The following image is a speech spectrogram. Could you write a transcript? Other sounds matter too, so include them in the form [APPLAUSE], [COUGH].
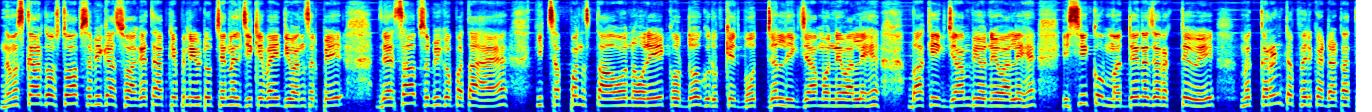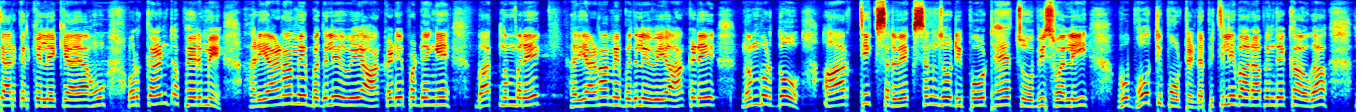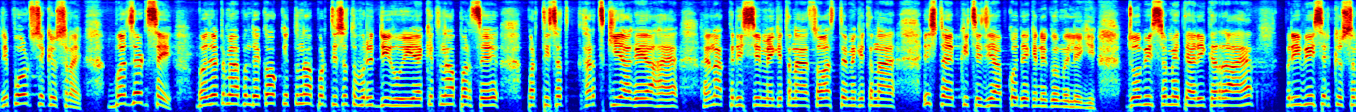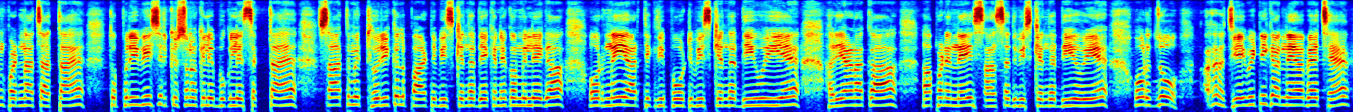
नमस्कार दोस्तों, आप सभी का स्वागत है आपके अपने YouTube चैनल जी के भाई दीवानसर पे। जैसा आप सभी को पता है कि छप्पन, सत्तावन और एक और दो ग्रुप के बहुत जल्द एग्ज़ाम होने वाले हैं, बाकी एग्ज़ाम भी होने वाले हैं। इसी को मद्देनजर रखते हुए मैं करंट अफेयर का डाटा तैयार करके लेके आया हूँ और करंट अफेयर में हरियाणा में बदले हुए आंकड़े पढ़ेंगे। बात नंबर एक, हरियाणा में बदले हुए आंकड़े। नंबर दो, आर्थिक सर्वेक्षण जो रिपोर्ट है चौबीस वाली, वो बहुत इंपॉर्टेंट है। पिछली बार आपने देखा होगा रिपोर्ट से क्वेश्चन है? बजट से। बजट में आपने देखा कितना प्रतिशत वृद्धि हुई है? कितना पर से प्रतिशत खर्च किया गया है? है ना? कृषि में कितना है? स्वास्थ्य में कितना है? इस टाइप की चीज़ें आपको देखने को मिलेगी। जो भी इस समय तैयारी कर रहा है प्रीवियस ईयर क्वेश्चन पढ़ना चाहता है तो प्रीवियस ईयर क्वेश्चनों के लिए बुक ले सकता है। साथ में थ्योरिकल पार्ट भी इसके अंदर देखने को मिलेगा और नई आर्थिक रिपोर्ट भी इसके अंदर दी हुई है। हरियाणा का अपने नए सांसद भी इसके अंदर दिए हुए हैं। और जो [CLEARS THROAT] जेबीटी का नया बैच है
